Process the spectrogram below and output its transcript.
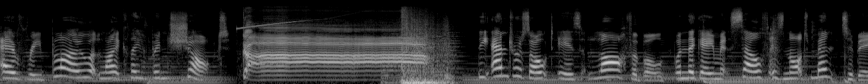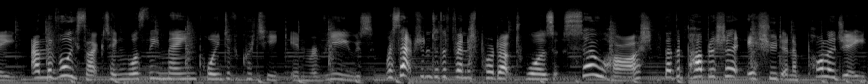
every blow like they've been shot. The end result is laughable when the game itself is not meant to be, and the voice acting was the main point of critique in reviews. Reception to the finished product was so harsh that the publisher issued an apology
